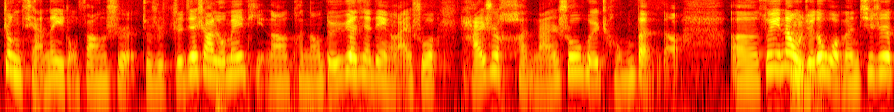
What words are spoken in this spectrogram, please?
挣钱的一种方式，就是直接上流媒体呢，可能对于院线电影来说还是很难收回成本的，呃，所以那我觉得我们其实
